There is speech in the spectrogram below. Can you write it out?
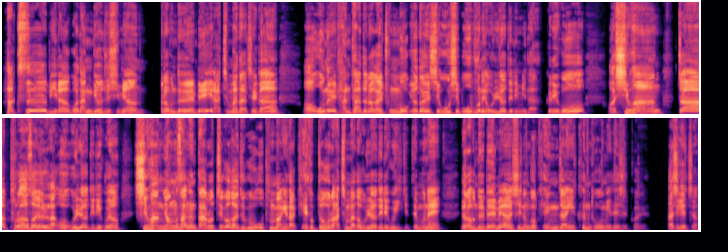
학습이라고 남겨주시면 여러분들 매일 아침마다 제가 어, 오늘 단타 들어갈 종목 8시 55분에 올려드립니다. 그리고 어, 시황 쫙 풀어서 연락 어, 올려드리고요. 시황 영상은 따로 찍어가지고 오픈방에다 계속적으로 아침마다 올려드리고 있기 때문에 여러분들 매매하시는 거 굉장히 큰 도움이 되실 거예요. 아시겠죠?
